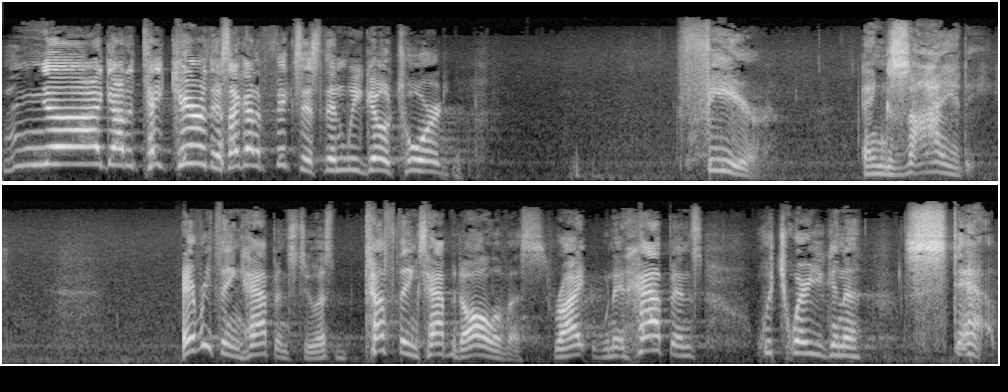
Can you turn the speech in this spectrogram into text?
no, I got to take care of this, I got to fix this, then we go toward fear anxiety. Everything happens to us. Tough things happen to all of us, right? When it happens, which way are you going to step?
